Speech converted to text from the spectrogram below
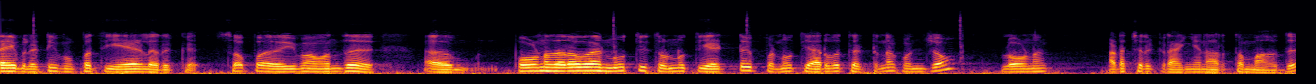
லைபிலிட்டி முப்பத்தி ஏழு இருக்குது ஸோ இப்போ இவன் வந்து போன தடவை நூற்றி தொண்ணூற்றி எட்டு இப்போ நூற்றி அறுபத்தெட்டுனா கொஞ்சம் லோனை அடைச்சிருக்கிறாங்கன்னு அர்த்தமாகுது.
